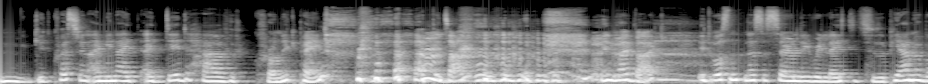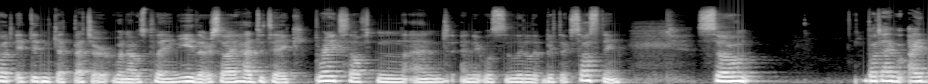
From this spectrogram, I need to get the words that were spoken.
Mm, good question. I mean, I, I did have chronic pain at the time in my back. It wasn't necessarily related to the piano, but it didn't get better when I was playing either. So I had to take breaks often, and, and it was a little bit exhausting. So but I, I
